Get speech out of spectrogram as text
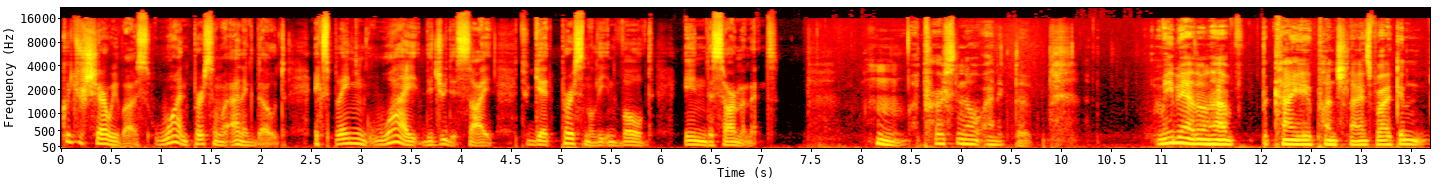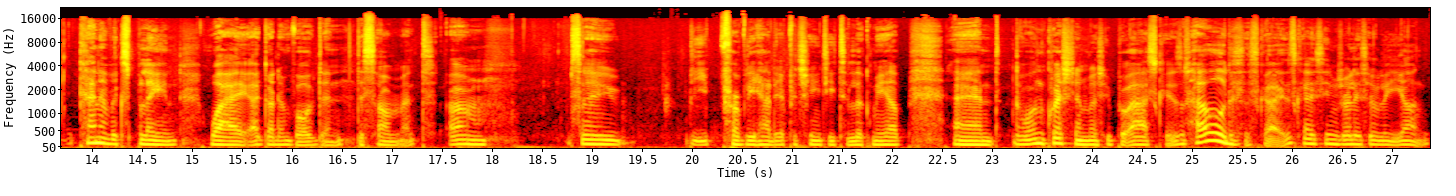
Could you share with us one personal anecdote explaining why did you decide to get personally involved in disarmament? Hmm, a personal anecdote. Maybe I don't have the Kanye punchlines, but I can kind of explain why I got involved in disarmament. Um, so you probably had the opportunity to look me up, and the one question most people ask is, "How old is this guy? This guy seems relatively young."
